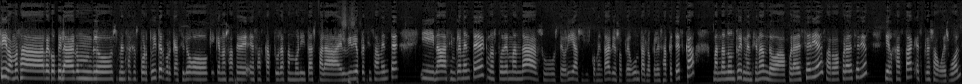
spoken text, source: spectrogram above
Sí, vamos a recopilar mm, los mensajes por Twitter porque así luego Quique nos hace esas capturas tan bonitas para el vídeo precisamente. Y nada, simplemente nos pueden mandar sus teorías o sus comentarios o preguntas, lo que les apetezca, mandando un tweet mencionando a fuera de series, arroba fuera de series, y el hashtag expreso a Westwall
